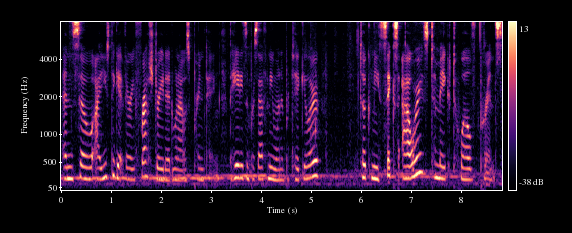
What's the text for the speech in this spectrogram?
And so I used to get very frustrated when I was printing. The Hades and Persephone one in particular took me six hours to make 12 prints,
